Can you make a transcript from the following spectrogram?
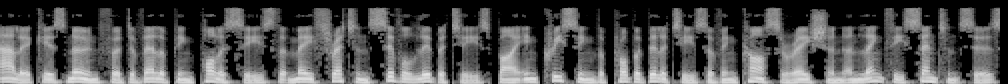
ALEC is known for developing policies that may threaten civil liberties by increasing the probabilities of incarceration and lengthy sentences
